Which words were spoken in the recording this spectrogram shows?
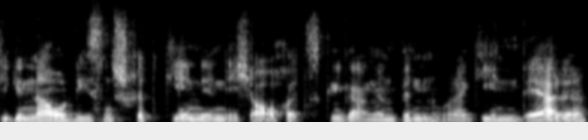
die genau diesen Schritt gehen, den ich auch jetzt gegangen bin oder gehen werde.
